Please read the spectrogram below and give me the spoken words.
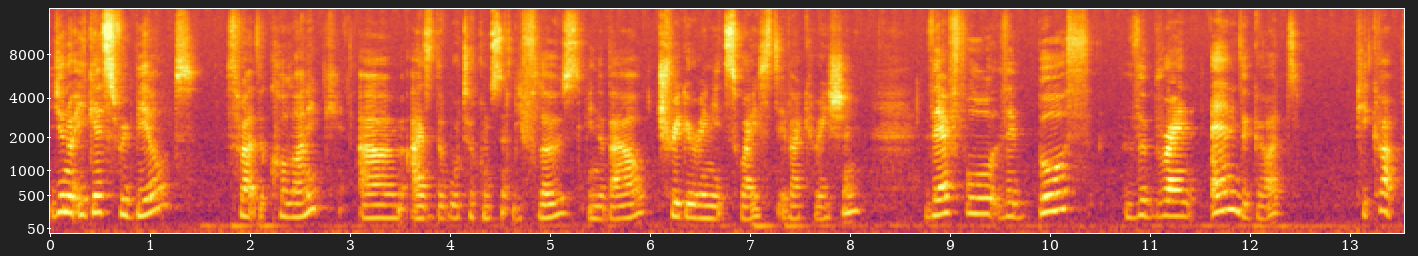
you know it gets rebuilt throughout the colonic um, as the water constantly flows in the bowel, triggering its waste evacuation. Therefore, they both the brain and the gut pick up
